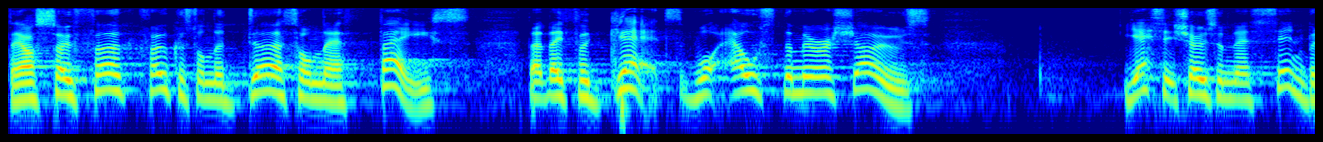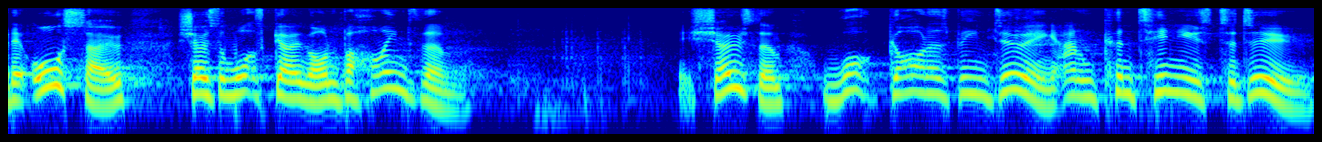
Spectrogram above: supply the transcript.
they are so fo- focused on the dirt on their face that they forget what else the mirror shows. Yes, it shows them their sin, but it also shows them what's going on behind them. It shows them what God has been doing and continues to do.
